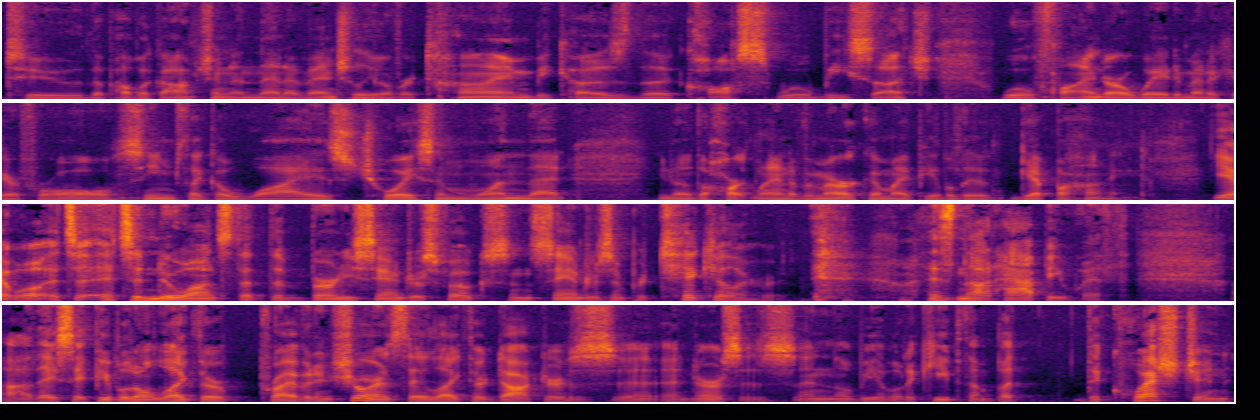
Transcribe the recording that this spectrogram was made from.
to the public option and then eventually over time because the costs will be such we'll find our way to medicare for all. Seems like a wise choice and one that you know the heartland of america might be able to get behind. Yeah well it's a, it's a nuance that the bernie sanders folks and sanders in particular is not happy with. Uh, they say people don't like their private insurance they like their doctors and nurses and they'll be able to keep them. But the question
